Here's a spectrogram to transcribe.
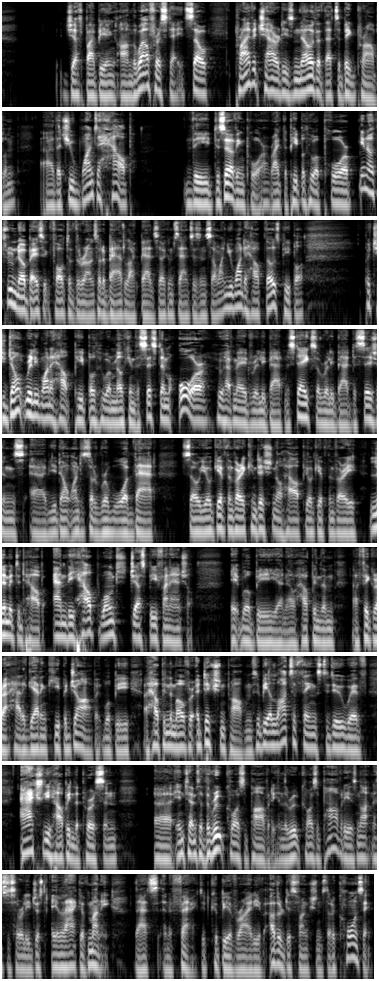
just by being on the welfare state. So private charities know that that's a big problem, uh, that you want to help the deserving poor, right? The people who are poor, you know, through no basic fault of their own, sort of bad luck, bad circumstances, and so on. You want to help those people. But you don't really want to help people who are milking the system or who have made really bad mistakes or really bad decisions. Uh, you don't want to sort of reward that. So you'll give them very conditional help. You'll give them very limited help. And the help won't just be financial. It will be, you know, helping them uh, figure out how to get and keep a job. It will be uh, helping them over addiction problems. There'll be lots of things to do with actually helping the person uh, in terms of the root cause of poverty. And the root cause of poverty is not necessarily just a lack of money. That's an effect. It could be a variety of other dysfunctions that are causing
